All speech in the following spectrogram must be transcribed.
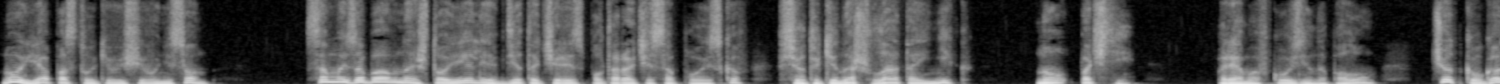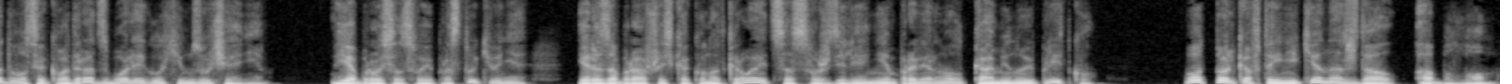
ну и я, постукивающий в унисон. Самое забавное, что Элия где-то через полтора часа поисков все-таки нашла тайник. Ну, почти. Прямо в кузне на полу четко угадывался квадрат с более глухим звучанием. Я бросил свои простукивания и, разобравшись, как он открывается, с вожделением провернул каменную плитку. Вот только в тайнике нас ждал облом.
